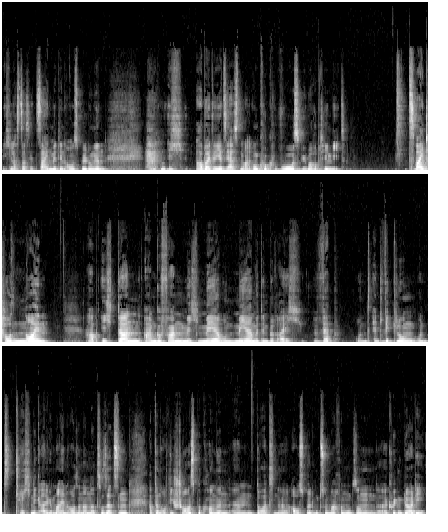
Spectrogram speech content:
ich lasse das jetzt sein mit den Ausbildungen. Ich arbeite jetzt erstmal und gucke, wo es überhaupt hingeht. 2009 habe ich dann angefangen, mich mehr und mehr mit dem Bereich Web und Entwicklung und Technik allgemein auseinanderzusetzen. Habe dann auch die Chance bekommen, ähm, dort eine Ausbildung zu machen, so ein äh, Quick and Dirty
